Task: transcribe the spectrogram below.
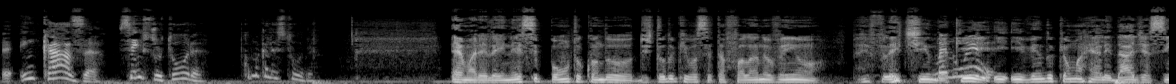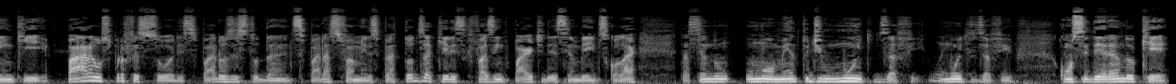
eh, em casa, sem estrutura, como é que ela estuda? É, Marilei, nesse ponto, quando de tudo que você está falando, eu venho refletindo não aqui é. e, e vendo que é uma realidade assim que para os professores, para os estudantes, para as famílias, para todos aqueles que fazem parte desse ambiente escolar, está sendo um, um momento de muito desafio, muito, desafio. Considerando que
